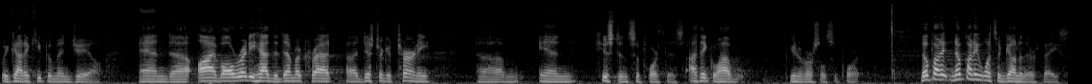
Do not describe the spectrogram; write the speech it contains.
we've got to keep them in jail. And uh, I've already had the Democrat uh, district attorney um, in Houston support this. I think we'll have universal support. Nobody, nobody wants a gun in their face.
